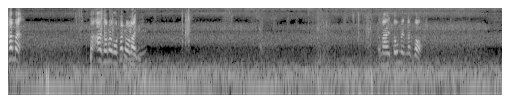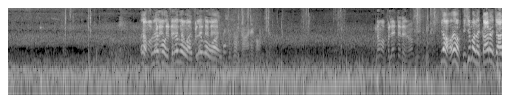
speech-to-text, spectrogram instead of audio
ဖတ်မှတ်အားချောင်းတော့ထွက်တော့လိုက်ပြီတနာရီ3မိန စ်နှစ်ကောင်အဲ့ဖလက်ကောဖလက်ကောဝိုင်ဖလက်ကောဝိုင်ဆော့ဆော့ကားနဲ့ကောင်းတယ်နောက်မှာ flat တက်တယ်နော်ရဟောဒီချက်မှလည်းကားတန်ကြား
